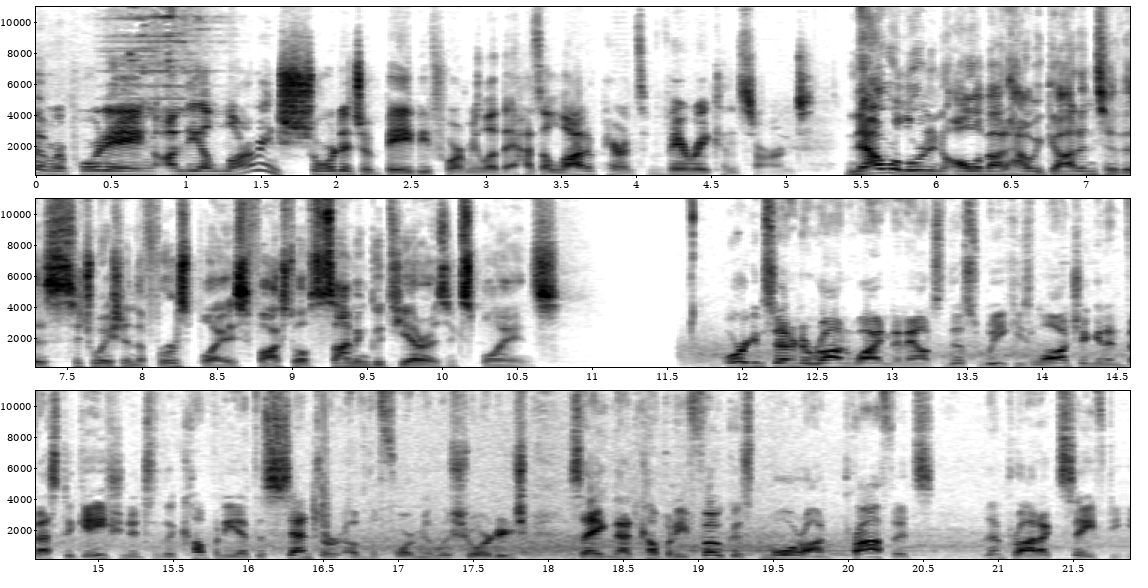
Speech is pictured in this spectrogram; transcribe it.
been reporting on the alarming shortage of baby formula that has a lot of parents very concerned. Now we're learning all about how we got into this situation in the first place. Fox 12's Simon Gutierrez explains. Oregon Senator Ron Wyden announced this week he's launching an investigation into the company at the center of the formula shortage, saying that company focused more on profits than product safety.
